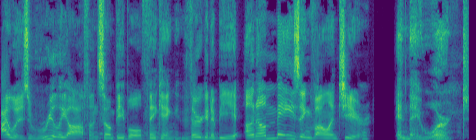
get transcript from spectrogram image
I was really off on some people thinking they're going to be an amazing volunteer, and they weren't.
